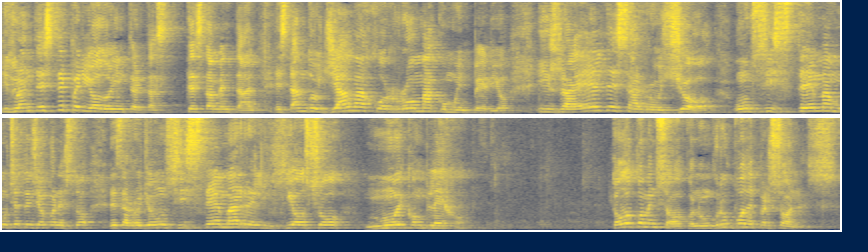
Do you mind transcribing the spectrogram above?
Y durante este periodo intertestamental, estando ya bajo Roma como imperio, Israel desarrolló un sistema, mucha atención con esto, desarrolló un sistema religioso muy complejo. Todo comenzó con un grupo de personas.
